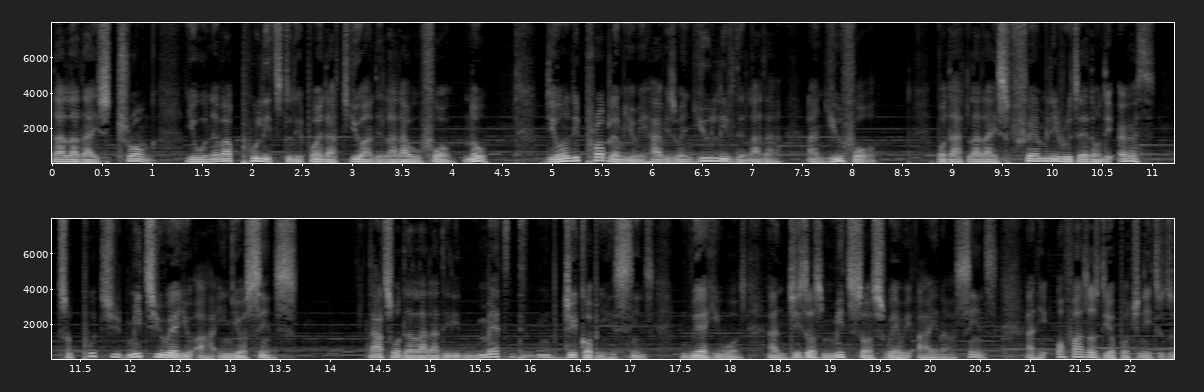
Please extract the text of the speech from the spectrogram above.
That ladder is strong. You will never pull it to the point that you and the ladder will fall. No. The only problem you may have is when you leave the ladder and you fall. But that ladder is firmly rooted on the earth to put you, meet you where you are in your sins. That's what the ladder did. It met Jacob in his sins, where he was. And Jesus meets us where we are in our sins. And he offers us the opportunity to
